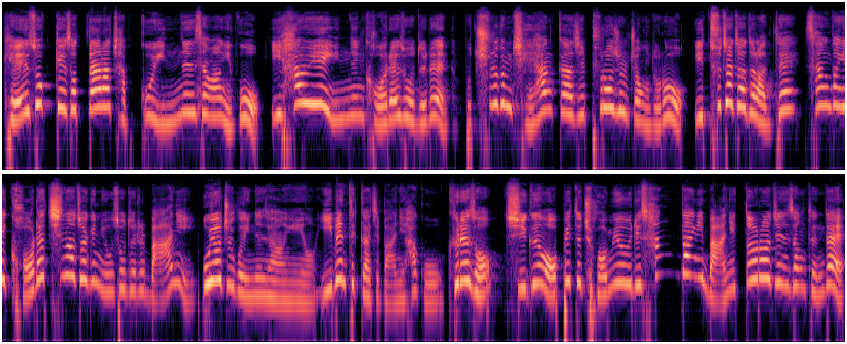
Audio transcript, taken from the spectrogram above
계속해서 따라잡고 있는 상황이고 이 하위에 있는 거래소들은 뭐 출금 제한까지 풀어줄 정도로 이 투자자들한테 상당히 거래 친화적인 요소들을 많이 보여주고 있는 상황이에요. 이벤트까지 많이 하고. 그래서 지금 업비트 점유율이 상당히 많이 떨어진 상태인데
